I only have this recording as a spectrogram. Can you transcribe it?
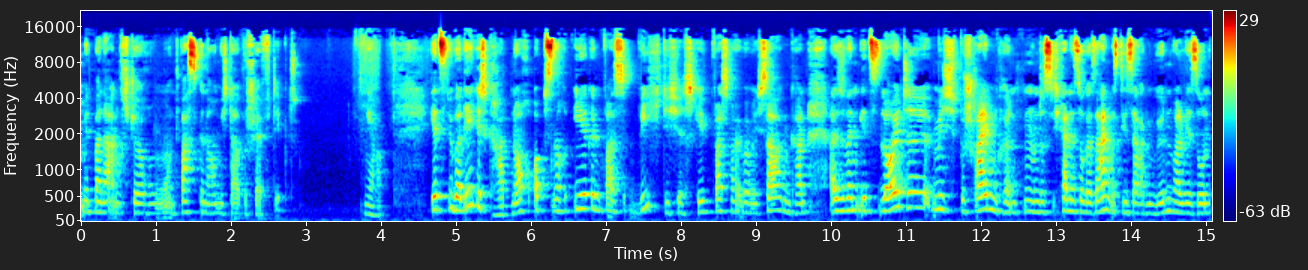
mit meiner Angststörung und was genau mich da beschäftigt. Ja, Jetzt überlege ich gerade noch, ob es noch irgendwas Wichtiges gibt, was man über mich sagen kann. Also wenn jetzt Leute mich beschreiben könnten, und das, ich kann jetzt sogar sagen, was die sagen würden, weil wir so ein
